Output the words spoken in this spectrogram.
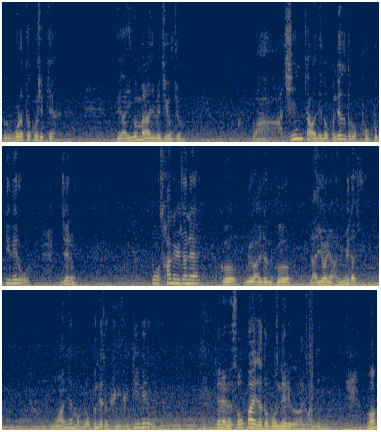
그거 물어 뜯고 싶지? 내가 이것만 아니면 지금 좀 와 진짜 완전 높은 데서도 막 푹푹 뛰내리고. 이제는 또 3일 전에 그 우리가 알던 그 라이온이 아닙니다 지금. 완전 막 높은 데서 휙휙 뛰내리고 전에는 소파에서도 못 내려가가지고 완전히 어?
